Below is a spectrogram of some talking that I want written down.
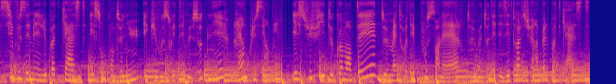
Si vous aimez le podcast et son contenu et que vous souhaitez me soutenir, rien de plus simple. Il suffit de commenter, de mettre des pouces en l'air, de me donner des étoiles sur Apple Podcast,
